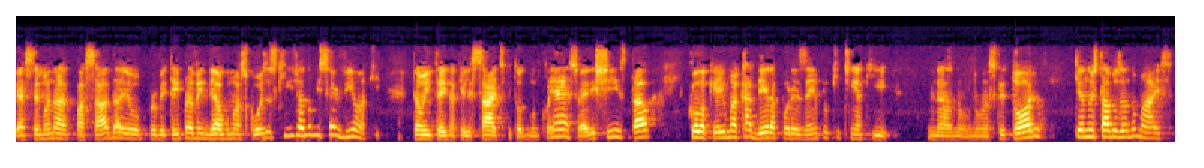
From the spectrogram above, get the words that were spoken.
a semana passada eu aproveitei para vender algumas coisas que já não me serviam aqui. Então entrei naquele site que todo mundo conhece, o LX tal, coloquei uma cadeira, por exemplo, que tinha aqui na, no, no escritório, que eu não estava usando mais.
